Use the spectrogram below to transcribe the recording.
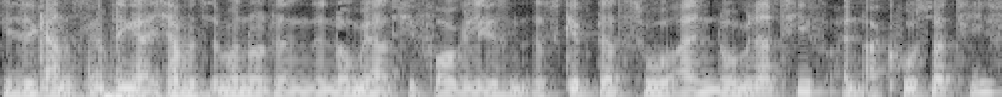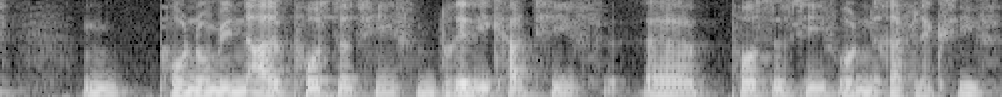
diese ganzen Dinger, ich habe jetzt immer nur den, den, Nominativ vorgelesen. Es gibt dazu ein Nominativ, ein Akkusativ, ein Pronominalpossessiv, ein Prädikativ äh, Possessiv und ein Reflexiv.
